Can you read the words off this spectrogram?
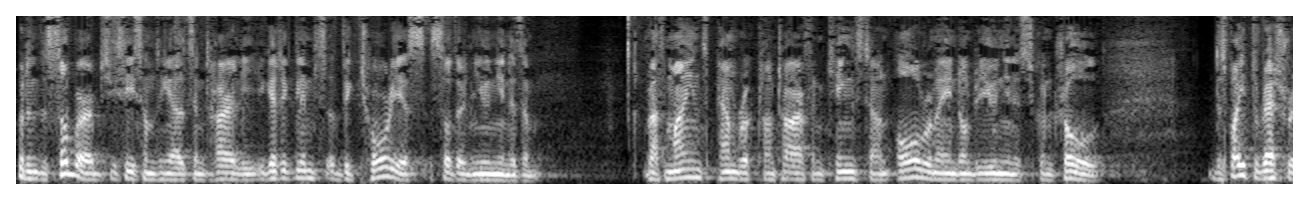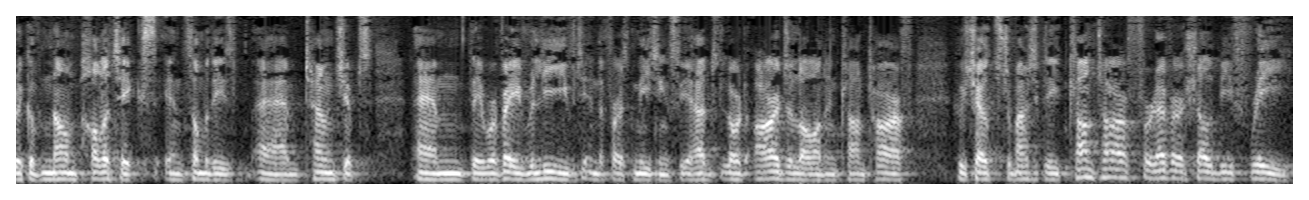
But in the suburbs, you see something else entirely. You get a glimpse of victorious southern unionism. Rathmines, Pembroke, Clontarf and Kingstown all remained under unionist control despite the rhetoric of non-politics in some of these um, townships, um, they were very relieved in the first meeting. So you had Lord Ardilaun in Clontarf, who shouts dramatically, Clontarf forever shall be free.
